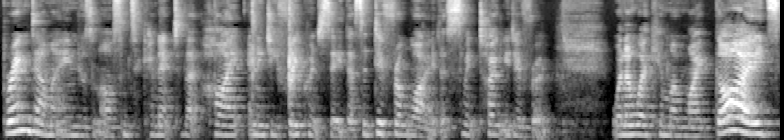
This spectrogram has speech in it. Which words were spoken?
bring down my angels and ask them to connect to that high energy frequency. That's a different way that's something totally different when I'm working on my guides,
